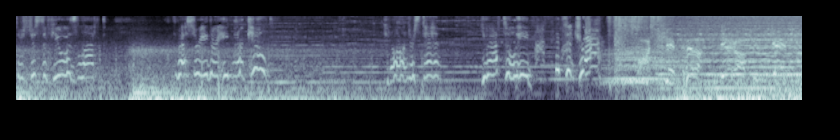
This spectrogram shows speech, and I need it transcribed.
There's just a few of us left. The rest are either eaten or killed. You don't understand. You have to leave. It's a trap. Oh shit, Pillar! Get off the shit!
